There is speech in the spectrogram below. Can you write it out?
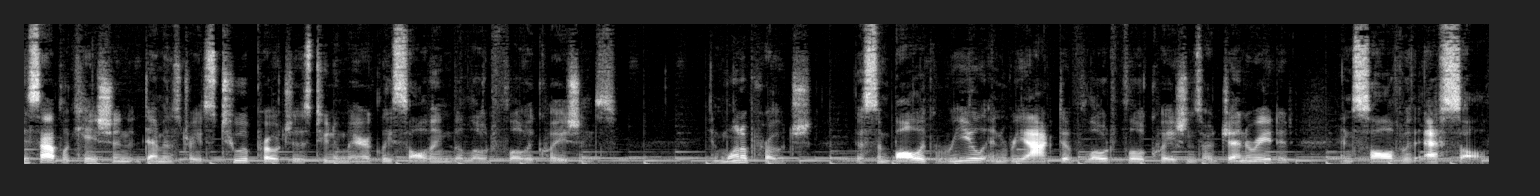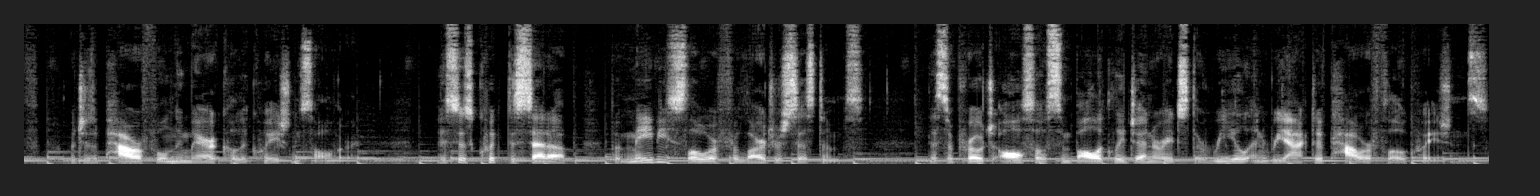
This application demonstrates two approaches to numerically solving the load flow equations. In one approach, the symbolic real and reactive load flow equations are generated and solved with fsolve, which is a powerful numerical equation solver. This is quick to set up, but may be slower for larger systems. This approach also symbolically generates the real and reactive power flow equations.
